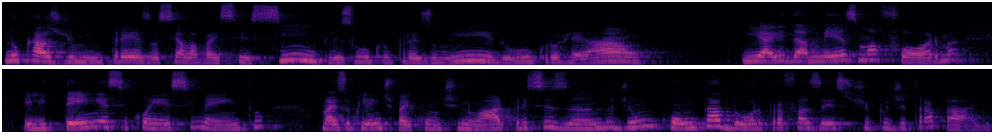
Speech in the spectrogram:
No caso de uma empresa, se ela vai ser simples, lucro presumido, lucro real. E aí, da mesma forma, ele tem esse conhecimento, mas o cliente vai continuar precisando de um contador para fazer esse tipo de trabalho.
